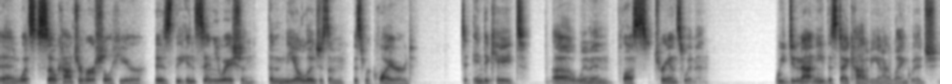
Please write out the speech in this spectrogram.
And what's so controversial here is the insinuation that a neologism is required to indicate uh, women plus trans women. We do not need this dichotomy in our language.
